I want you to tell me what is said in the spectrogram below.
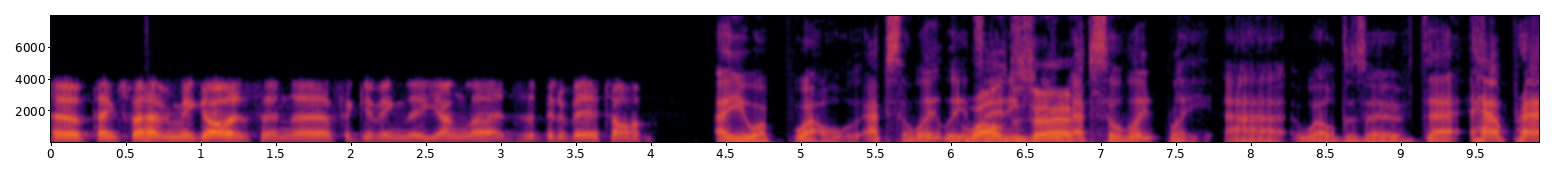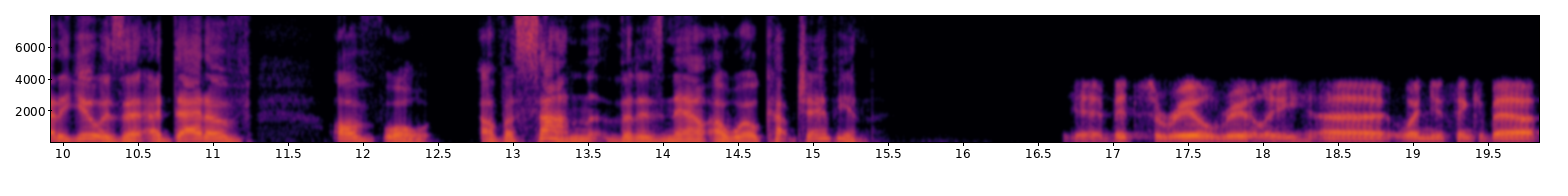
Uh, thanks for having me, guys, and uh, for giving the young lads a bit of airtime. Are you a well? Absolutely, It's well deserved. Absolutely, uh, well deserved. Uh, how proud are you as a, a dad of, of well, of a son that is now a World Cup champion? Yeah, a bit surreal, really. Uh, when you think about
